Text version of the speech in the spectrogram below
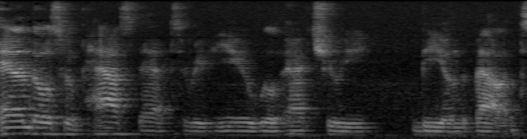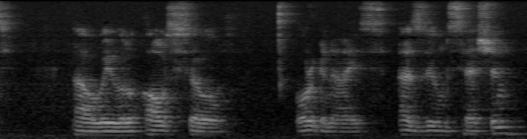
And those who pass that review will actually be on the ballot. Uh, we will also organize a Zoom session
